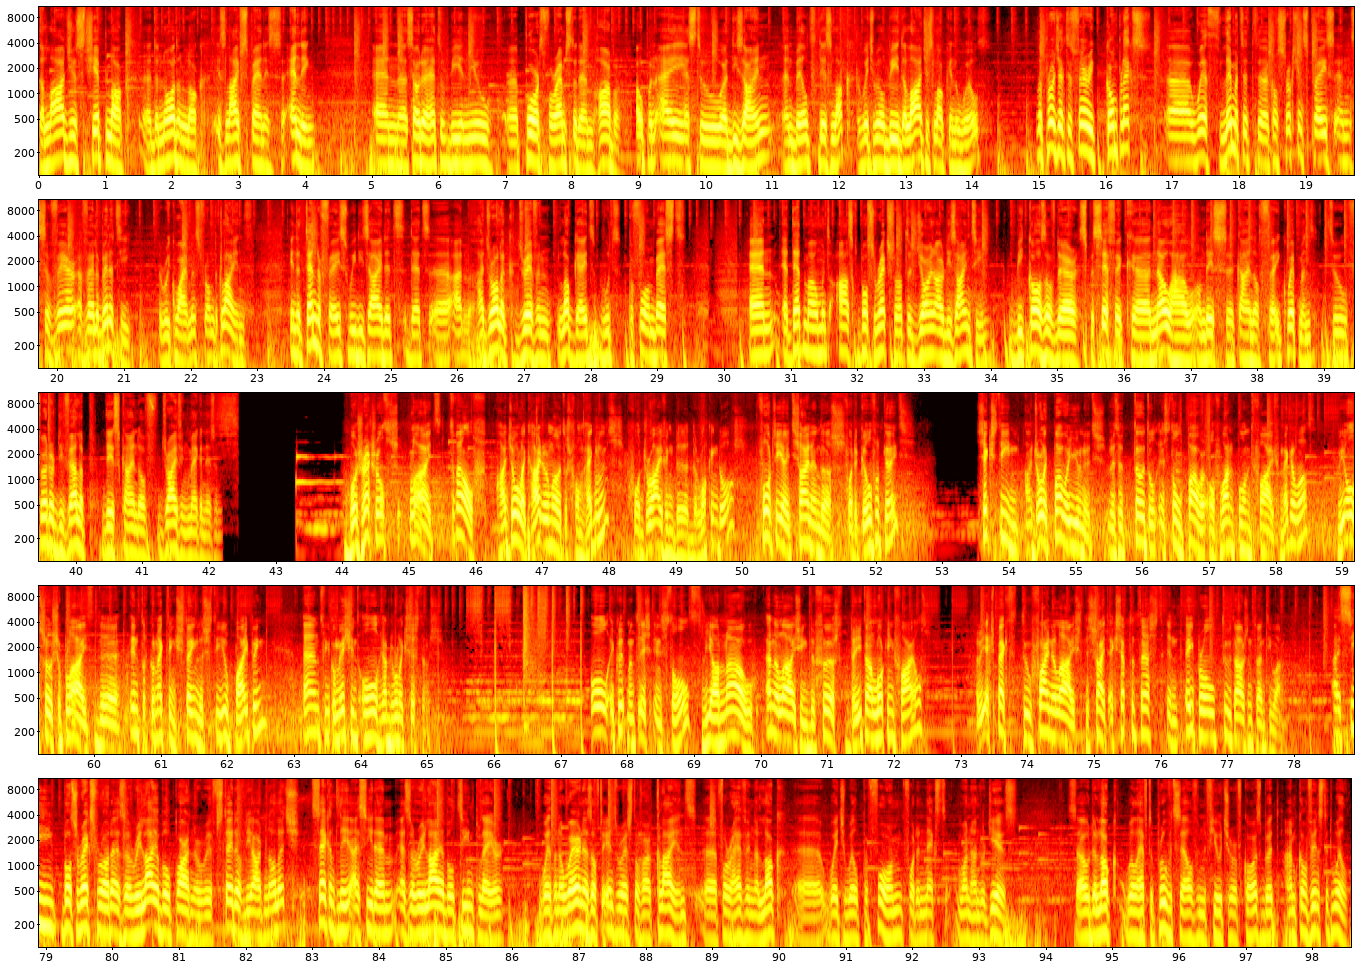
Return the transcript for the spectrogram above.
The largest ship lock, uh, the northern lock, its lifespan is ending and uh, so there had to be a new uh, port for Amsterdam harbour. OpenIJ has to uh, design and build this lock, which will be the largest lock in the world. The project is very complex, uh, with limited uh, construction space and severe availability requirements from the client. In the tender phase we decided that uh, a hydraulic-driven lock gate would perform best and at that moment asked Bosch Rexroth to join our design team because of their specific uh, know-how on this uh, kind of uh, equipment to further develop this kind of driving mechanism. Bosch Rexroth supplied 12 hydraulic hydromotors from Hägglunds for driving the, the locking doors, 48 cylinders for the culvert gates, 16 hydraulic power units with a total installed power of 1.5 megawatt. We also supplied the interconnecting stainless steel piping and we commissioned all hydraulic systems. All equipment is installed. We are now analyzing the first data logging files. We expect to finalize the site acceptance test in April 2021. I see Bosch Rexroth as a reliable partner with state-of-the-art knowledge. Secondly, I see them as a reliable team player with an awareness of the interest of our clients uh, for having a lock uh, which will perform for the next 100 years. So the lock will have to prove itself in the future, of course, but I'm convinced it will.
